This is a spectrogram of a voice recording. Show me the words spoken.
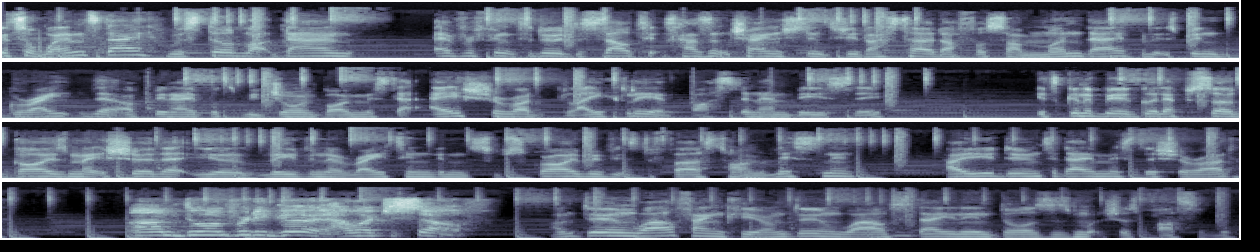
It's a Wednesday. We're still locked down. Everything to do with the Celtics hasn't changed since you last heard off us on Monday, but it's been great that I've been able to be joined by Mr. A. Sherrod Blakely of Boston NBC. It's going to be a good episode, guys. Make sure that you're leaving a rating and subscribe if it's the first time listening. How are you doing today, Mr. Sherrod? I'm doing pretty good. How about yourself? I'm doing well, thank you. I'm doing well, staying indoors as much as possible.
